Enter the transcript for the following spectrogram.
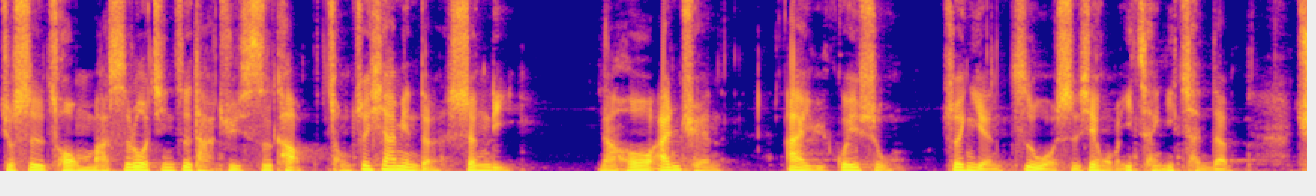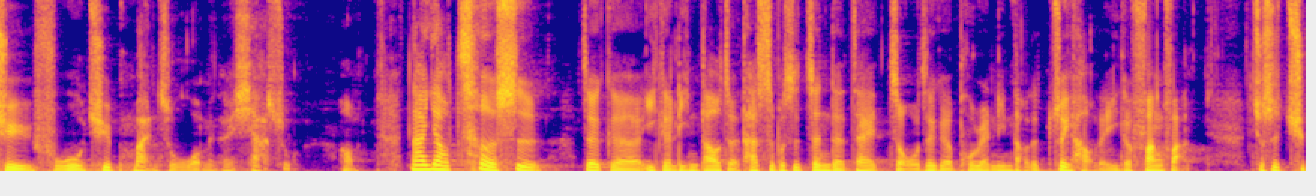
就是从马斯洛金字塔去思考，从最下面的生理，然后安全、爱与归属、尊严、自我实现，我们一层一层的去服务，去满足我们的下属。好，那要测试。这个一个领导者，他是不是真的在走这个仆人领导的最好的一个方法，就是去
